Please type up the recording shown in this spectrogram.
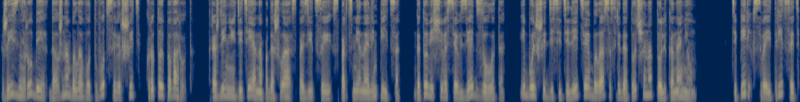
Жизнь Руби должна была вот-вот совершить крутой поворот. К рождению детей она подошла с позиции спортсмена-олимпийца, готовящегося взять золото, и больше десятилетия была сосредоточена только на нем. Теперь, в свои 30,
